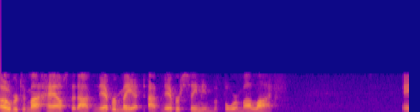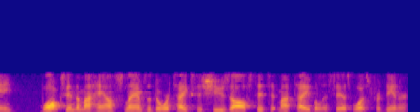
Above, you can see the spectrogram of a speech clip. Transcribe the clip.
over to my house that I've never met, I've never seen him before in my life, and he walks into my house, slams the door, takes his shoes off, sits at my table, and says, What's for dinner?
